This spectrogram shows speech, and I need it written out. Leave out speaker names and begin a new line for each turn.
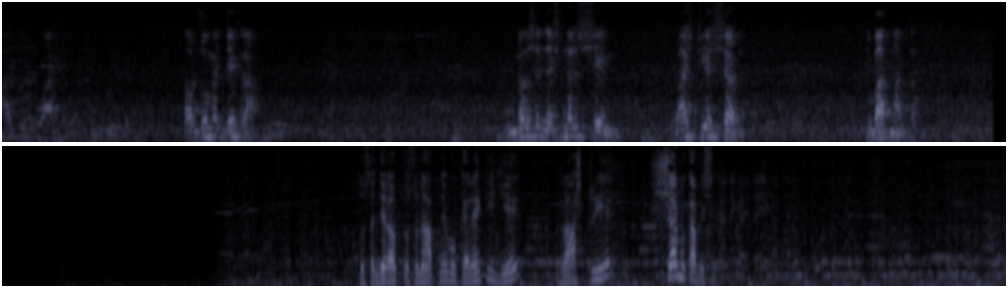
आज जो हुआ है और जो मैं देख रहा हूँ, मैं उसे नेशनल शेम राष्ट्रीय शर्म की बात मानता हूँ।
तो संजय राउत को सुना आपने, वो कह रहे हैं कि ये राष्ट्रीय शर्म का विषय है।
